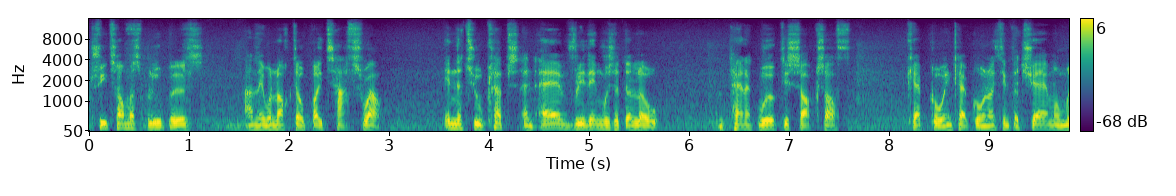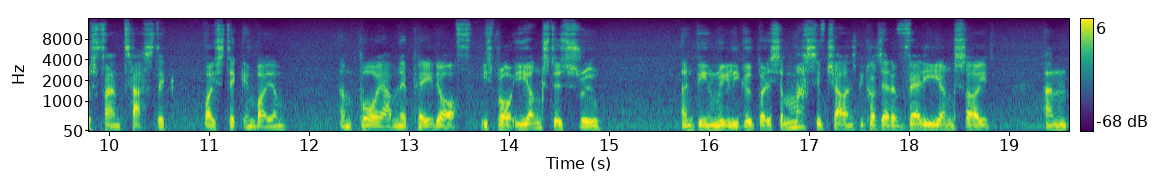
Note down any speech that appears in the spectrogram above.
Trethomas Bluebirds, and they were knocked out by Taff's Well in the two cups, and everything was at the low. And Pennock worked his socks off, kept going, kept going. I think the chairman was fantastic by sticking by him. And boy, haven't it paid off. He's brought youngsters through and been really good, but it's a massive challenge because they're a very young side. And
